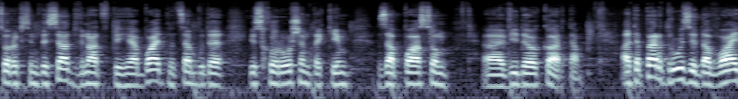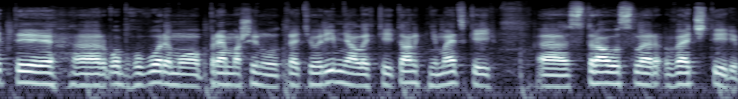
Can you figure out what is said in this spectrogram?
4070, 12 ГБ, ну це буде із хорошим таким запасом відеокарта. А тепер, друзі, давайте е, обговоримо прем-машину третього рівня, легкий танк німецький е, Straussler V4.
